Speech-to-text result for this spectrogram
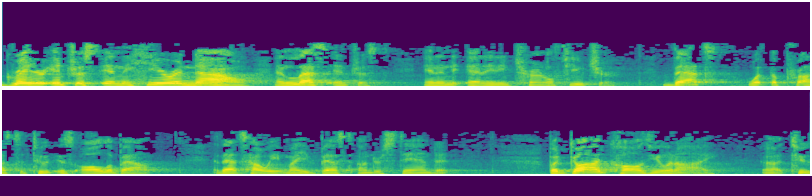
greater interest in the here and now and less interest in an, in an eternal future. That's what the prostitute is all about. That's how we may best understand it. But God calls you and I uh, to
